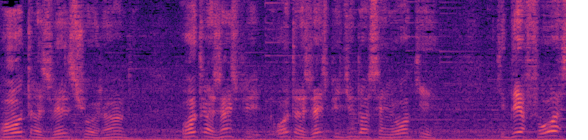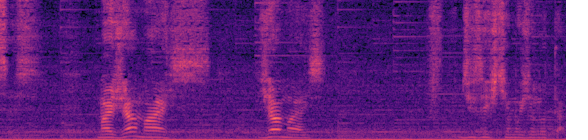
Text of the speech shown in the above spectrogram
outras vezes chorando, outras vezes, outras vezes pedindo ao Senhor que, que dê forças, mas jamais, jamais desistimos de lutar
